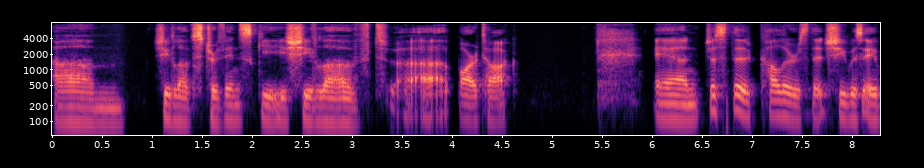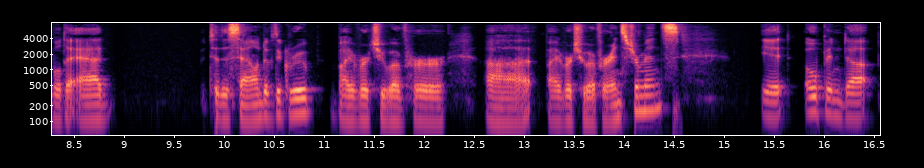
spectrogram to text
um, she loved Stravinsky. She loved uh, Bartok, and just the colors that she was able to add to the sound of the group by virtue of her uh, by virtue of her instruments. It opened up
